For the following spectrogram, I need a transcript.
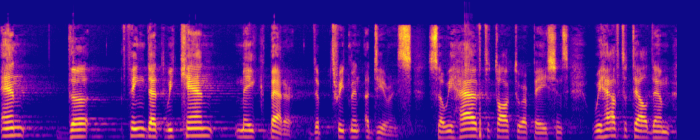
And the thing that we can make better the treatment adherence. So we have to talk to our patients. We have to tell them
